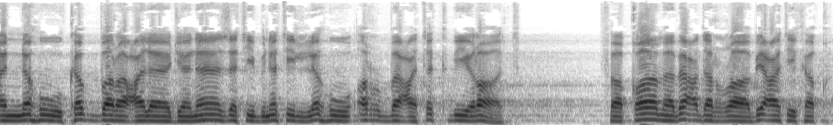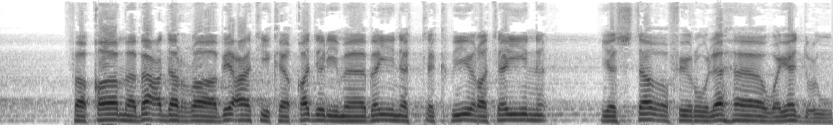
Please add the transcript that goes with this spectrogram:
أنه كبر على جنازة ابنة له أربع تكبيرات فقام بعد الرابعة كق فقام بعد الرابعة كقدر ما بين التكبيرتين يستغفر لها ويدعو.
